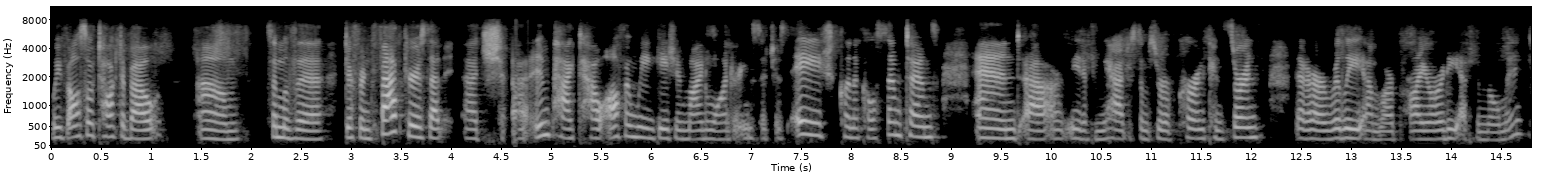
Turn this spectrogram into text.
We've also talked about um, some of the different factors that uh, uh, impact how often we engage in mind wandering, such as age, clinical symptoms, and uh, you know, if we had some sort of current concerns that are really um, our priority at the moment.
